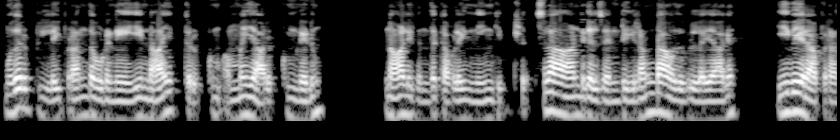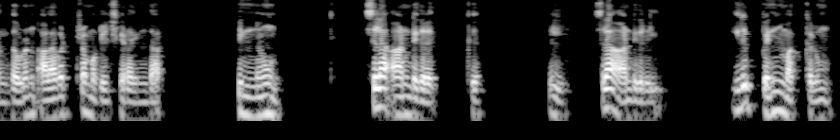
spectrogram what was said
முதற் பிள்ளை பிறந்தவுடனேயே நாயக்கருக்கும் அம்மையாருக்கும் நெடும் நாளிருந்த கவலை நீங்கிற்று. சில ஆண்டுகள் சென்று இரண்டாவது பிள்ளையாக ஈவேரா பிறந்தவுடன் அளவற்ற மகிழ்ச்சியடைந்தார். பின்னும் சில ஆண்டுகளுக்கு சில ஆண்டுகளில் இரு பெண் மக்களும்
